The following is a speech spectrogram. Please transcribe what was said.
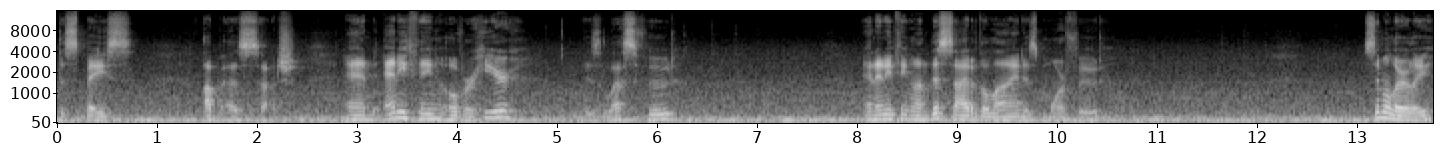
the space up as such. And anything over here is less food. And anything on this side of the line is more food. Similarly,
